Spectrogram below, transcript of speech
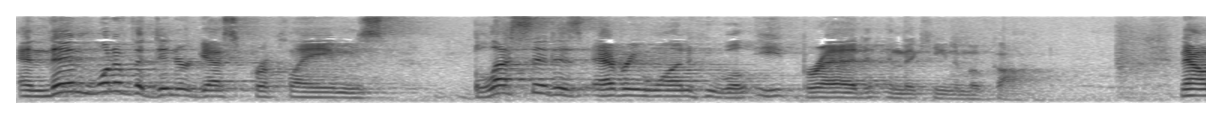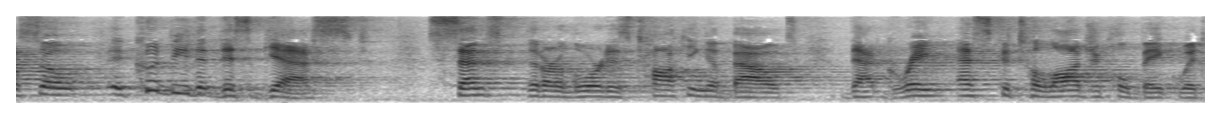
and then one of the dinner guests proclaims, Blessed is everyone who will eat bread in the kingdom of God. Now, so it could be that this guest sensed that our Lord is talking about that great eschatological banquet,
